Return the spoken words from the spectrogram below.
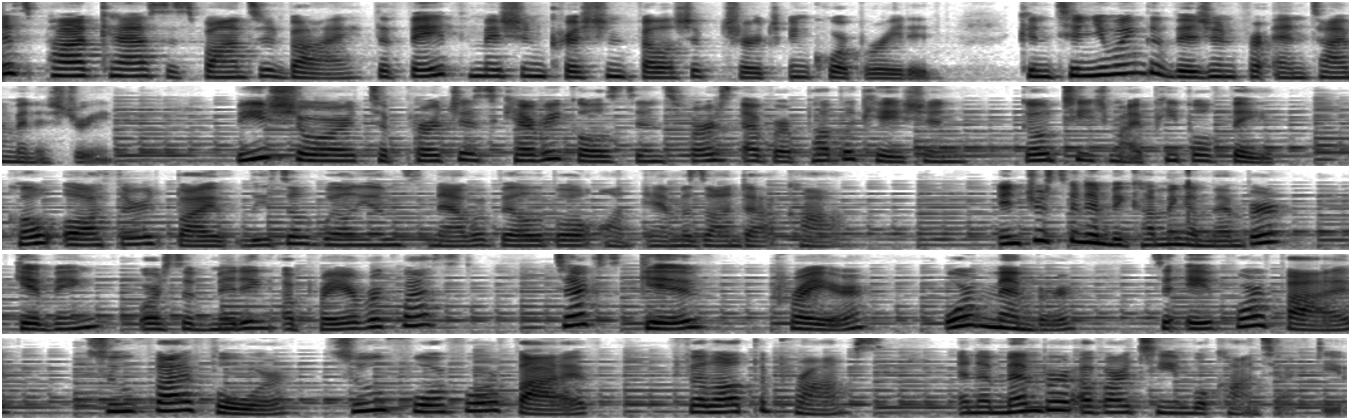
This podcast is sponsored by the Faith Mission Christian Fellowship Church, Incorporated, continuing the vision for end time ministry. Be sure to purchase Kerry Golston's first ever publication, Go Teach My People Faith, co authored by Lisa Williams, now available on Amazon.com. Interested in becoming a member, giving, or submitting a prayer request? Text GIVE, PRAYER, or MEMBER to 845 254 2445, fill out the prompts, and a member of our team will contact you.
